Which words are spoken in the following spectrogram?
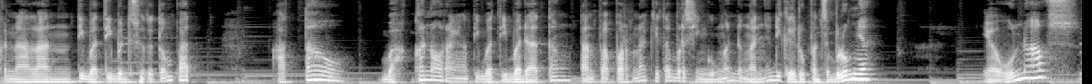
kenalan tiba-tiba di suatu tempat, atau bahkan orang yang tiba-tiba datang tanpa pernah kita bersinggungan dengannya di kehidupan sebelumnya. Ya who knows?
